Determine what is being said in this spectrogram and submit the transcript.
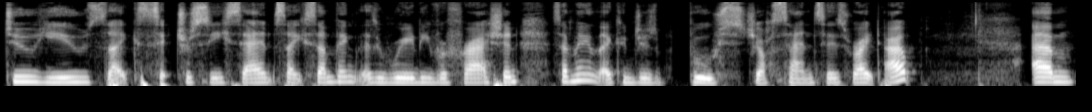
do use like citrusy scents, like something that's really refreshing, something that can just boost your senses right out. Um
